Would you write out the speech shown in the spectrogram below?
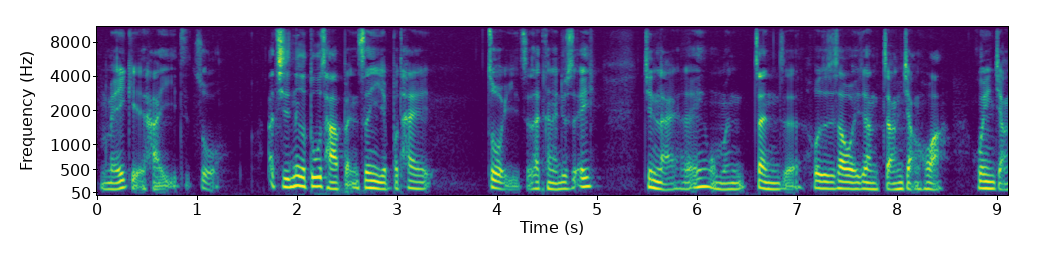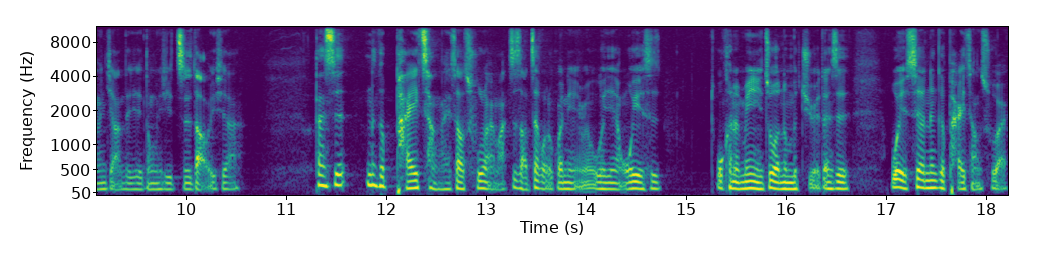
没给他椅子坐。啊，其实那个督察本身也不太坐椅子，他可能就是哎进来，哎我们站着，或者是稍微这样讲讲话，我跟你讲一讲这些东西，指导一下。但是那个排场还是要出来嘛，至少在我的观念里面，我跟你讲，我也是，我可能没你做的那么绝，但是我也是要那个排场出来。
